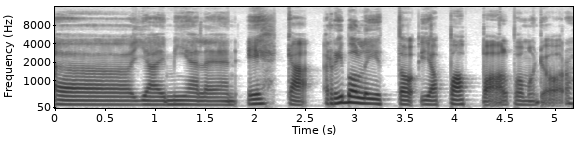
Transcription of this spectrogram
öö, jäi mieleen ehkä Ribolito ja Pappa al Pomodoro.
